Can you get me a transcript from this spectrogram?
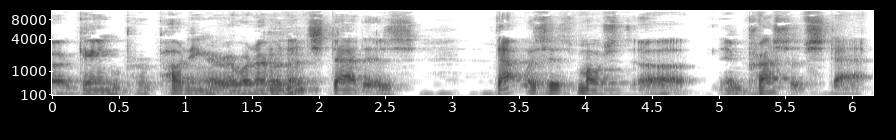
uh, gained per putting or whatever that stat is. That was his most uh, impressive stat.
